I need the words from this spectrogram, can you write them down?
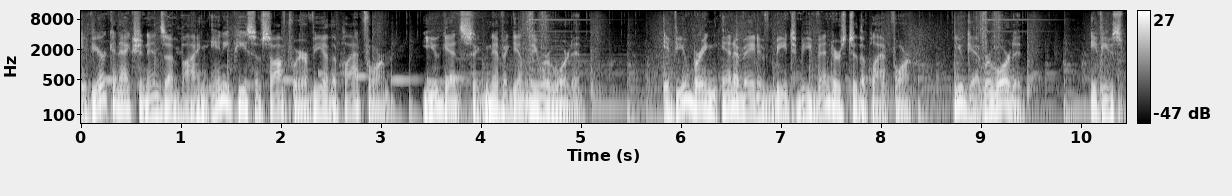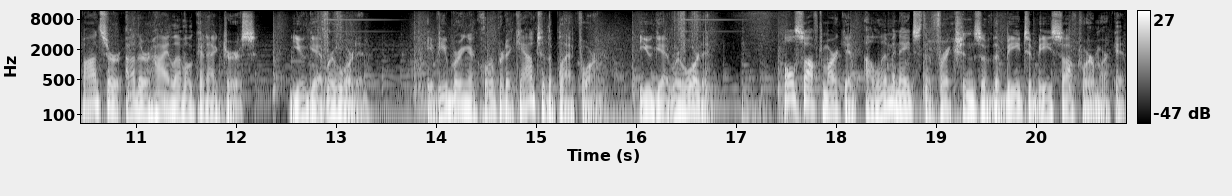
If your connection ends up buying any piece of software via the platform, you get significantly rewarded. If you bring innovative B2B vendors to the platform, you get rewarded. If you sponsor other high-level connectors, you get rewarded. If you bring a corporate account to the platform, you get rewarded. Wholesoft Market eliminates the frictions of the B2B software market.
